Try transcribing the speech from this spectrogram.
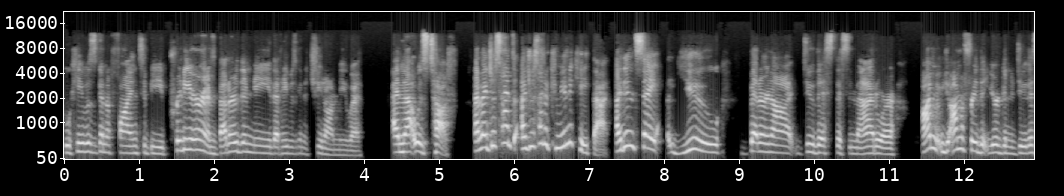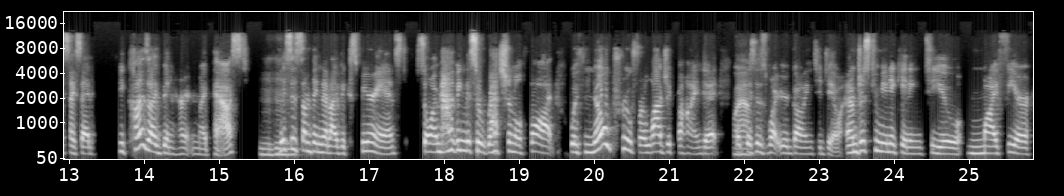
who he was going to find to be prettier and better than me that he was going to cheat on me with. And that was tough. And I just had to, I just had to communicate that. I didn't say you better not do this, this, and that, or I'm I'm afraid that you're going to do this. I said, because I've been hurt in my past, mm-hmm. this is something that I've experienced. So I'm having this irrational thought with no proof or logic behind it wow. that this is what you're going to do. And I'm just communicating to you my fear,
